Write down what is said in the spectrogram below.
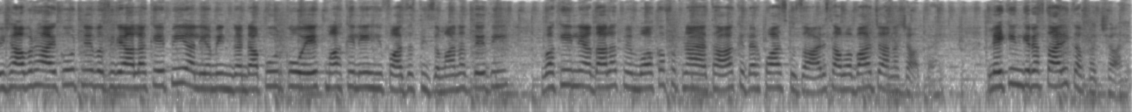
पिशावर हाईकोर्ट ने वज़ीर अला के पी अली अमीन गंडापुर को एक माह के लिए हिफाजती जमानत दे दी। वकील ने अदालत में मौकफ अपनाया था कि दरख्वास्त गुजार इस्लामाबाद जाना चाहता है, लेकिन गिरफ्तारी का खदशा है।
